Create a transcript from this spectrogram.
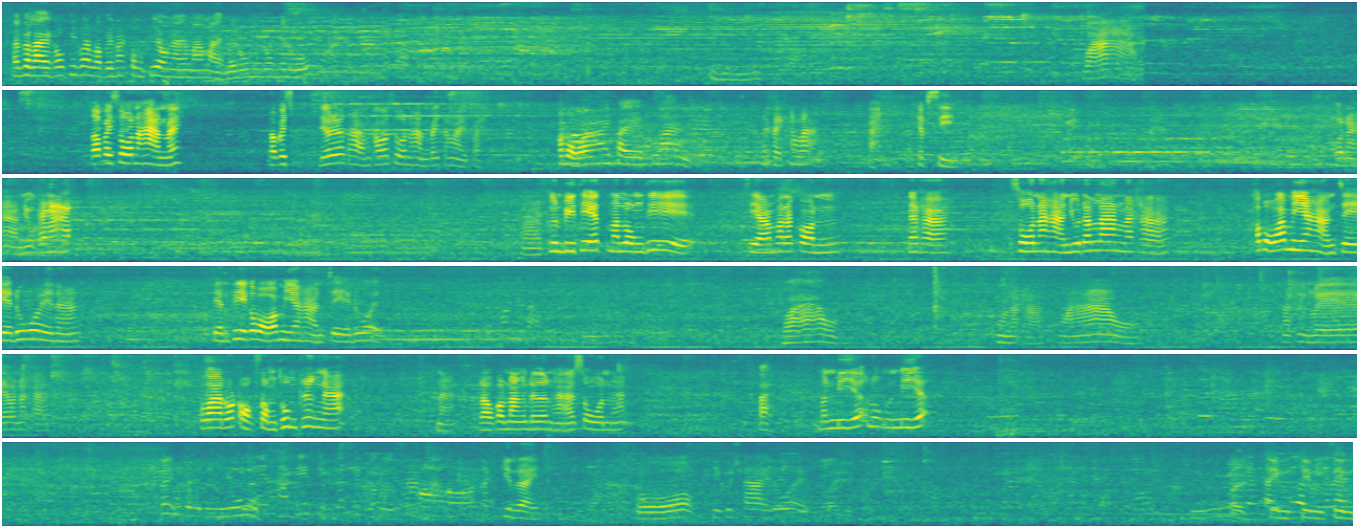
ไม่เป็นไรเขาคิดว่าเราเป็นนักท่องเที่ยวไงมาใหม่ไม่รู้ไม่รู้ไม่รู้ว้าว เราไปโซนอาหารไหม เราไปเดี๋ยวเดี๋ยวถามเขาว่าโซนอาหารไปทางไหนไป เขาบอกว่าให้ไปข้างล่าง ให้ไปข้างล่างไป F4 โซนอาหารอยู่ข้างล่าง ขึ้น BTS มาลงที่สยามพารากอนนะคะ โซนอาหารอยู่ด้านล่างนะคะ เขาบอกว่ามีอาหารเจด้วยนะเห็นพี่ก็บอกว่ามีอาหารเจด้วย ว้าวนู่นนะคะ ว้าว มาถึงแล้วนะคะ เพราะว่ารถออกสองทุ่มครึ่งนะฮะนะ เรากำลังเดินหาโซนนะฮะ มันมีเยอะลูกมันมีเยอะเฮ้ยยูหาที่สิกินอะไร โอ้มีกุ้ยช่ายด้วยติมติมติม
